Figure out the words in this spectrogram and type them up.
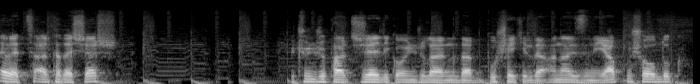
Evet arkadaşlar. Üçüncü parti J Lig oyuncularını da bu şekilde analizini yapmış olduk.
